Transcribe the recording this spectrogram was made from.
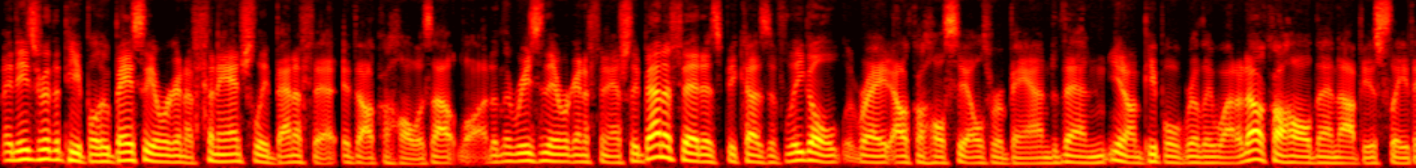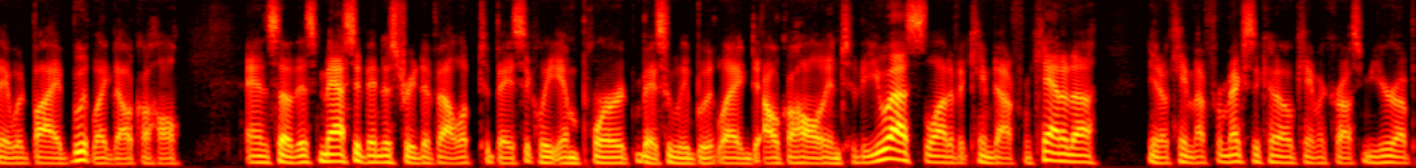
And these were the people who basically were going to financially benefit if alcohol was outlawed. And the reason they were going to financially benefit is because if legal right alcohol sales were banned, then you know people really wanted alcohol. Then obviously they would buy bootlegged alcohol. And so this massive industry developed to basically import basically bootlegged alcohol into the U.S. A lot of it came down from Canada, you know, came up from Mexico, came across from Europe.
